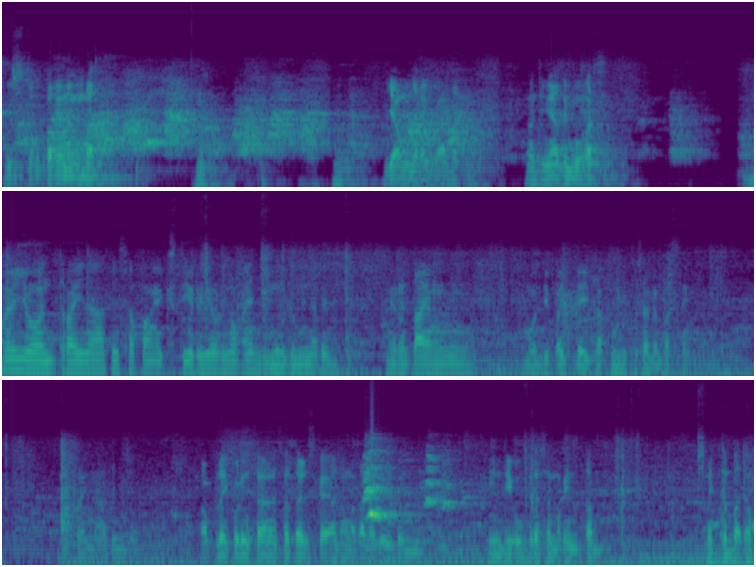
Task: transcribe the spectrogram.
gusto ko pa rin ng mat. Yaman na rin kalat. Tingnan natin bukas. Ngayon, try natin sa pang-exterior, no? Ayun, dumudumi na rin. Meron tayong modified playground dito sa labas, eh. Try natin dyan. Apply ko rin sana sa tiles, kaya lang nakalagay doon. Hindi obra sa makintab. Makintab ba daw?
